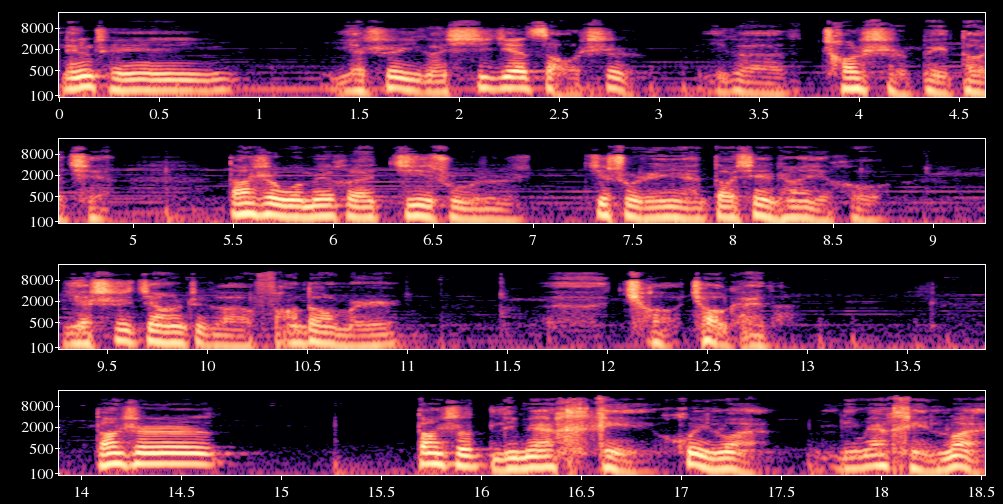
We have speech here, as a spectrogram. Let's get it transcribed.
凌晨也是一个西街早市，一个超市被盗窃，当时我们和技术。技术人员到现场以后，也是将这个防盗门呃，撬撬开的。当时，当时里面很混乱，里面很乱，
